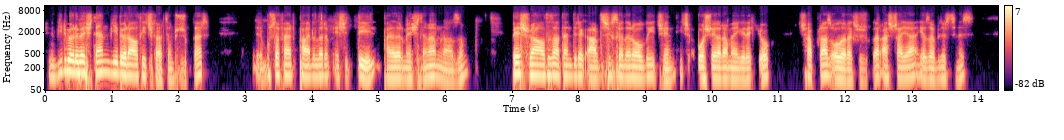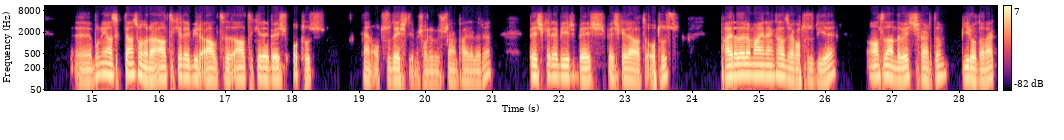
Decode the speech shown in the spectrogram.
Şimdi 1 bölü 5'ten 1 bölü 6'yı çıkartalım çocuklar. E, bu sefer paydalarım eşit değil. Paydalarımı eşitlemem lazım. 5 ve 6 zaten direkt ardışık sayılar olduğu için hiç boş yer aramaya gerek yok. Çapraz olarak çocuklar aşağıya yazabilirsiniz. E, bunu yazdıktan sonra 6 kere 1 6, 6 kere 5 30. Yani 30'da eşitlemiş oluyoruz şu an paydaları. 5 kere 1 5, 5 kere 6 30. Paydalarım aynen kalacak 30 diye. 6'dan da 5 çıkardım. 1 olarak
